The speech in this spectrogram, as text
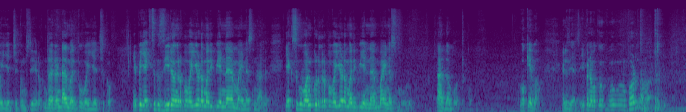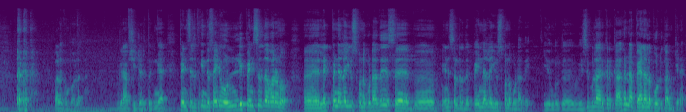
ஒய் அச்சுக்கும் சேரும். இந்த ரெண்டாவது மதிப்பு ஒய் அச்சுக்கும். இப்போ எக்ஸுக்கு ஜீரோங்கிறப்ப ஒய்யோட மதிப்பு என்ன? மைனஸ் நாலு. எக்ஸுக்கு ஒன் கொடுக்குறப்ப ஒய்யோட மதிப்பு என்ன? மைனஸ் மூணு. அதுதான் போட்டிருக்கோம். ஓகேவா எழுதியாச்சு. இப்போ நமக்கு போடலாமா? வழக்கம் போல். கிராஃப் ஷீட் எடுத்துக்கோங்க. பென்சில் எடுத்துக்க. இந்த சைடு ஒன்லி பென்சில் தான் வரணும். லெட் பென் எல்லாம் யூஸ் பண்ணக்கூடாது. என்ன சொல்கிறது பென் எல்லாம் யூஸ் பண்ணக்கூடாது. இது உங்களுக்கு விசிபிளாக இருக்கிறதுக்காக நான் பேனலில் போட்டு காமிக்கிறேன்.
